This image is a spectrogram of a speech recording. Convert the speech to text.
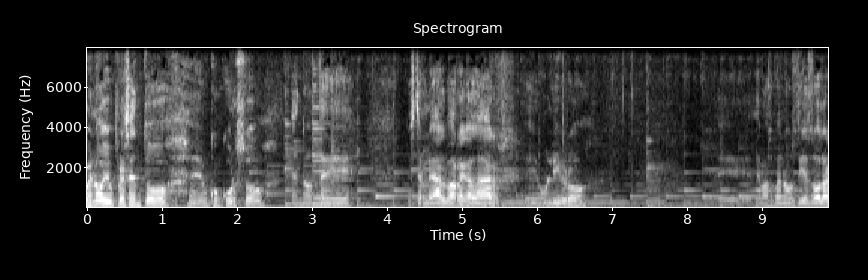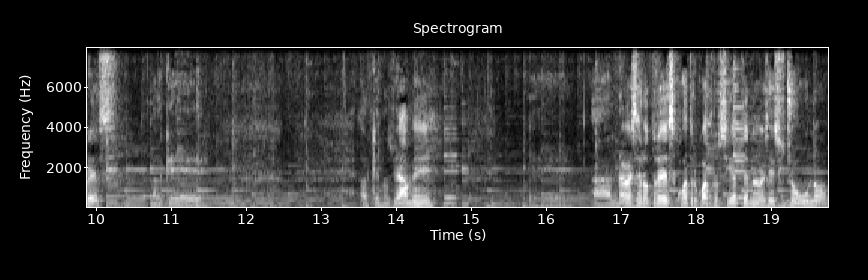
Bueno, hoy presento eh, un concurso en donde Mr. Leal va a regalar eh, un libro eh, de más o menos 10 dólares al que, al que nos llame al 903-447-9681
